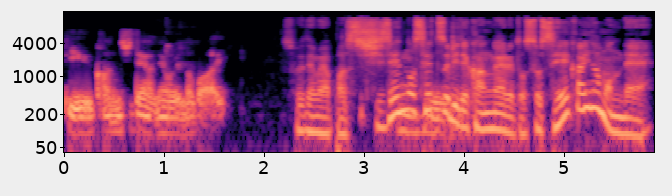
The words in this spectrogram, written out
ていう感じだよね、俺の場合。それでもやっぱ自然の摂理で考えると、それ正解だもんね。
